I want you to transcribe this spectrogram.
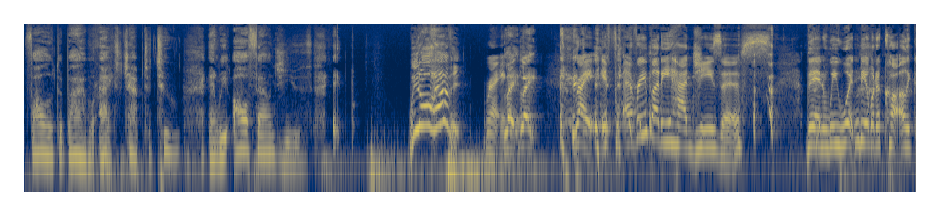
followed the Bible, Acts chapter 2, and we all found Jesus. It- we don't have it. Right. Like, like, right if everybody had jesus then we wouldn't be able to call like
